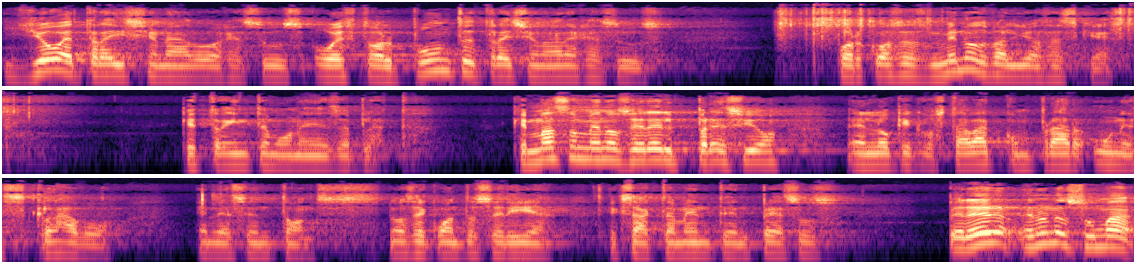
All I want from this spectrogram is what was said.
yo he traicionado a Jesús o estoy al punto de traicionar a Jesús por cosas menos valiosas que esto, que 30 monedas de plata que más o menos era el precio en lo que costaba comprar un esclavo en ese entonces. No sé cuánto sería exactamente en pesos, pero era, una suma,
